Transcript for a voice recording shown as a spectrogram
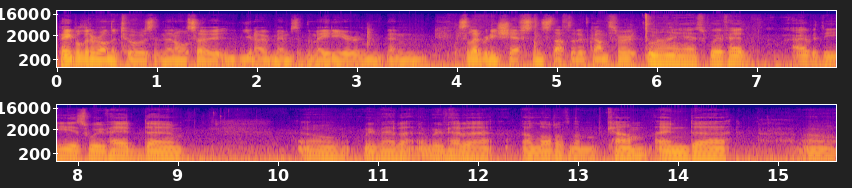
people that are on the tours, and then also you know members of the media and, and celebrity chefs and stuff that have come through. Oh yes, we've had over the years we've had um, oh we've had a we've had a, a lot of them come and uh, oh,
